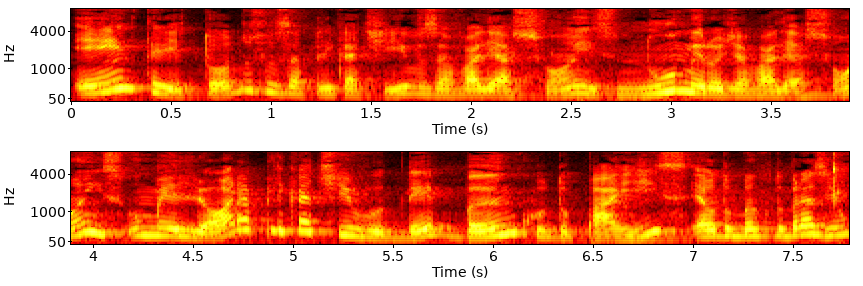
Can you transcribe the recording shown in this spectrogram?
Entre todos os aplicativos, avaliações, número de avaliações, o melhor aplicativo de banco do país é o do Banco do Brasil.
